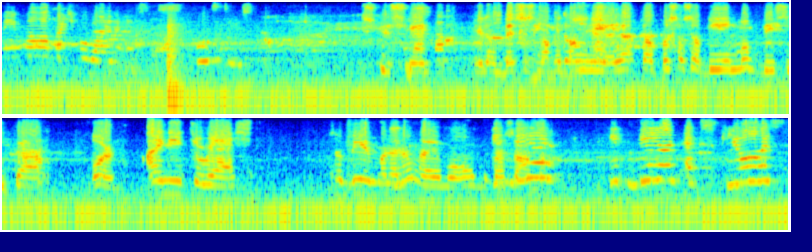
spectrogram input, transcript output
may mga merch po ba kayo? Posters. Excuse yun. Ilang beses na kitang tapos sasabihin mo, busy ka, or, I need to rest. Sabihin mo na lang, ayaw mo akong Hindi magkasama. yun, hindi yun excuse.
